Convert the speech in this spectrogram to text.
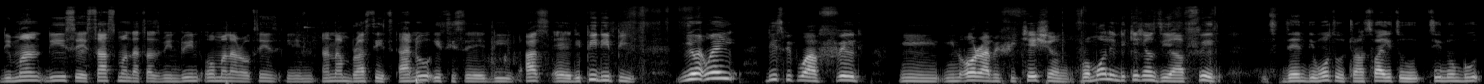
The man, this uh, SARS man that has been doing all manner of things in Anambra State. I know it is uh, the as uh, the PDP. When these people have failed in in all ramification, from all indications they have failed. Then they want to transfer it to Tinubu.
